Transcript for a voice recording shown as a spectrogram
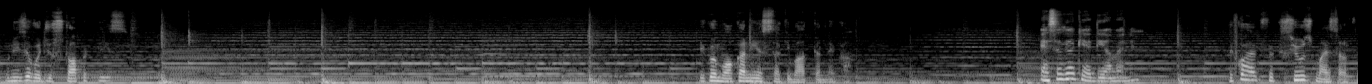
Munisa, would you stop it, please? ये कोई मौका नहीं है इस तरह की बात करने का। ऐसा क्या कह दिया मैंने? देखो I have excuse myself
